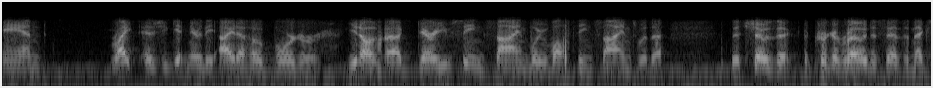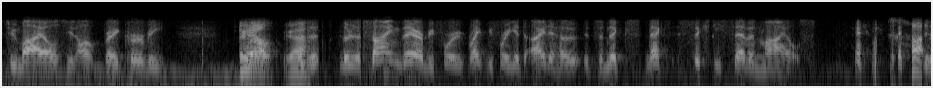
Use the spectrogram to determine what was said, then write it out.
and right as you get near the Idaho border, you know, uh, Gary, you've seen signs. We've all seen signs with a that shows a, a crooked road that says the next two miles, you know, very curvy. Yeah, well, yeah. There's, a, there's a sign there before, right before you get to Idaho. It's the next next 67 miles. kind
